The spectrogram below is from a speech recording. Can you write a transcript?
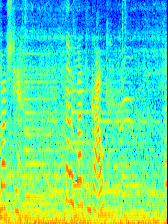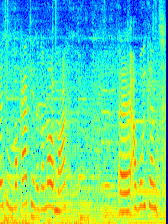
Zobaczcie, cały parking out, ale tu w wakacje to, norma, e, a w weekend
